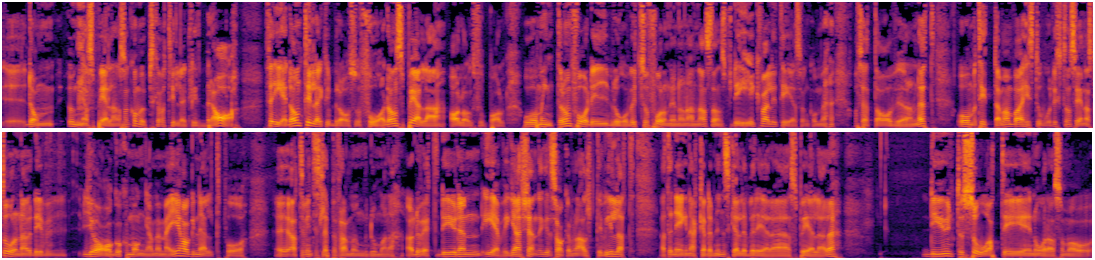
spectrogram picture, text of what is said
eh, de unga spelarna som kommer upp ska vara tillräckligt bra. För är de tillräckligt bra så får de spela A-lagsfotboll. Och om inte de får det i Blåvitt så får de det någon annanstans. För det är kvalitet som kommer att sätta avgörandet. Och om- tittar man bara historiskt de senaste åren när det är jag och många med mig har gnällt på eh, att vi inte släpper fram ungdomarna. Ja, du vet, det är ju den eviga saken man alltid vill att, att den egna akademin ska leverera spelare det är ju inte så att det är några som har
